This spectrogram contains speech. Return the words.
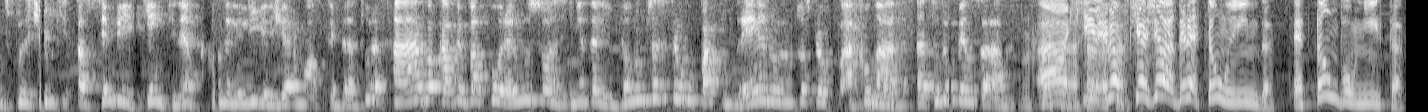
dispositivo que está sempre quente, né? Porque quando ele liga, ele gera uma alta temperatura, a água acaba evaporando sozinha dali. Então, não precisa se preocupar com dreno, não precisa se preocupar com nada. Tá tudo pensado. Ah, que... Não, porque a geladeira é tão linda, é tão bonita.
